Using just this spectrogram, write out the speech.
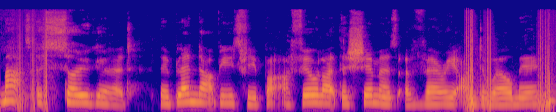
Mattes are so good. They blend out beautifully, but I feel like the shimmers are very underwhelming.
